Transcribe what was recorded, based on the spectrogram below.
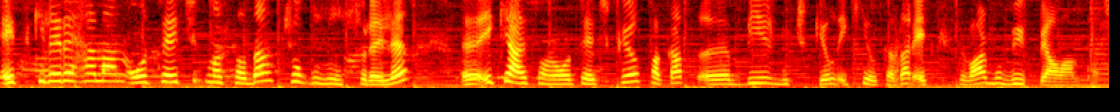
Etkileri hemen ortaya çıkmasa da çok uzun süreli. E, iki ay sonra ortaya çıkıyor fakat e, bir buçuk yıl, iki yıl kadar etkisi var. Bu büyük bir avantaj.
